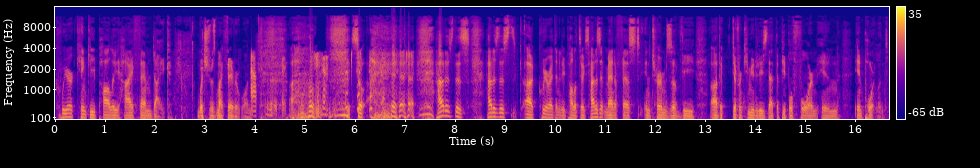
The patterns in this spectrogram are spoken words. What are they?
queer, kinky, poly, high femme dyke which was my favorite one. Absolutely. Um, so, how does this how does this uh, queer identity politics how does it manifest in terms of the uh, the different communities that the people form in in Portland?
